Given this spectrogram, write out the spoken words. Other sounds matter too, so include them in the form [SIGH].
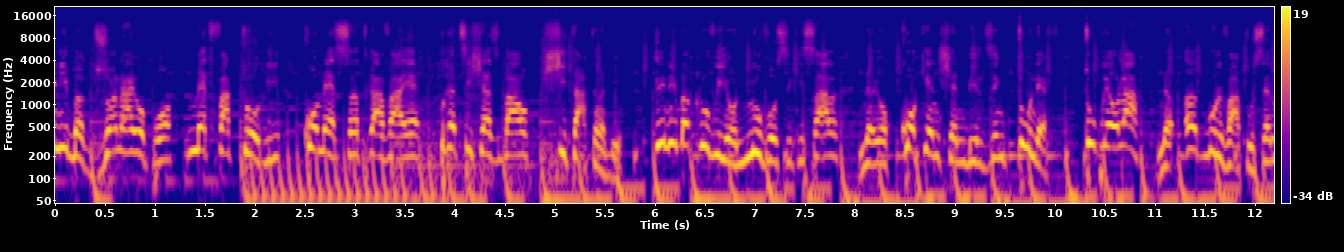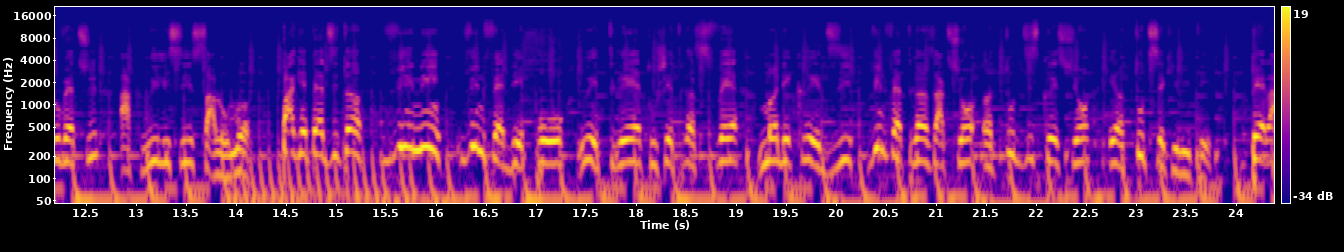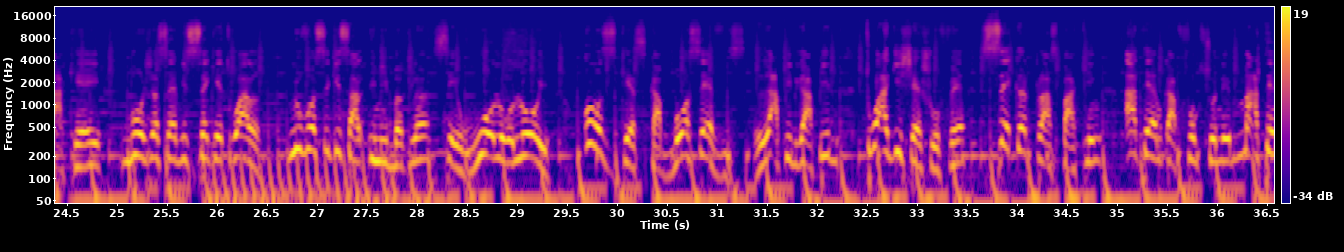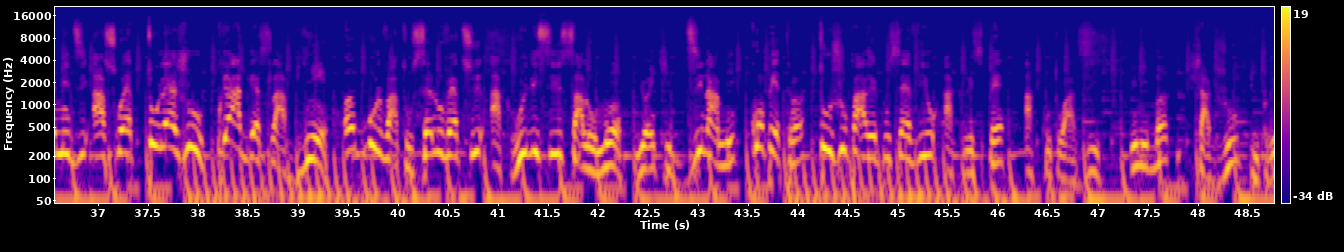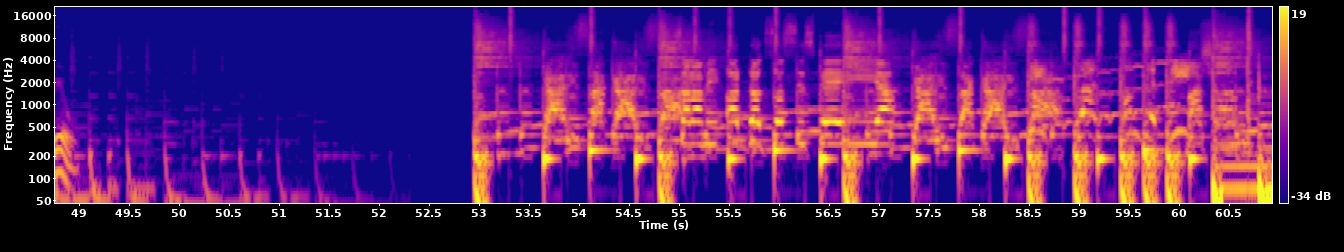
Unibank, zon aéroport, Met Factory, komersan, travayen, prenti chesbaw, chit atende. Unibank louvri yon nouvo sikisal nan yon koken chen building tou nef. Tou pre ou la nan Ank Boulevard ou Saint-Louvertu ak Rilisi Salomon. Pa gen perdi tan, vini, vini fe depo, retre, touche transfer, mande kredi, vini fe transaksyon an tout diskresyon e an tout sekirite. Bel akey, bonjan servis 5 etwal. Nouvo sekisal Unibank lan se wololoy. 11 kes kap bo servis, rapide-rapide, 3 guichè choufer, 50 plas parking, ATM kap fonksyonè matin, midi, aswe, tou le jou. Pre adres la byen, ank boulevatou Saint-Louvertu ak Willisir Salomon. Yon ekip dinamik, kompetan, toujou pare pou servi ou ak respect ak koutwazi. Unibank, chak jou pi pre ou. Karisa, karisa Salami, hot dog, sosis, peya Karisa, karisa Fashion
